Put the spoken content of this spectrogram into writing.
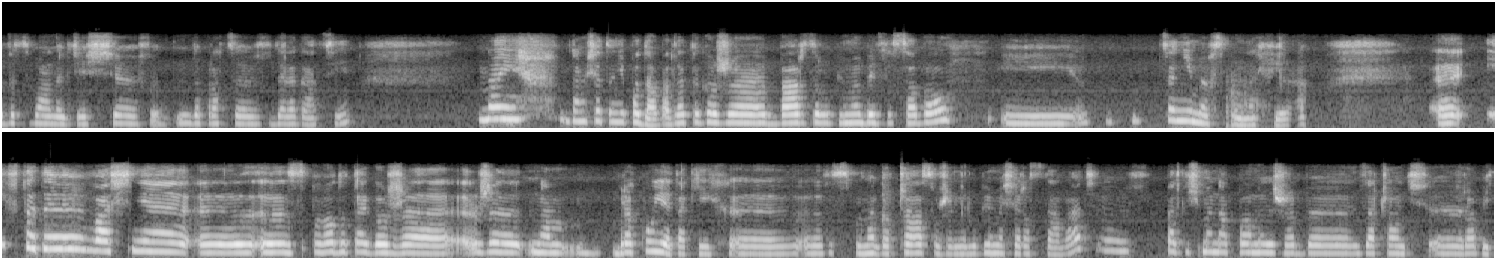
wysyłany gdzieś do pracy w delegacji. No i nam się to nie podoba, dlatego że bardzo lubimy być ze sobą i cenimy wspólne chwile. I wtedy właśnie z powodu tego, że, że nam brakuje takich wspólnego czasu, że nie lubimy się rozstawać, wpadliśmy na pomysł, żeby zacząć robić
